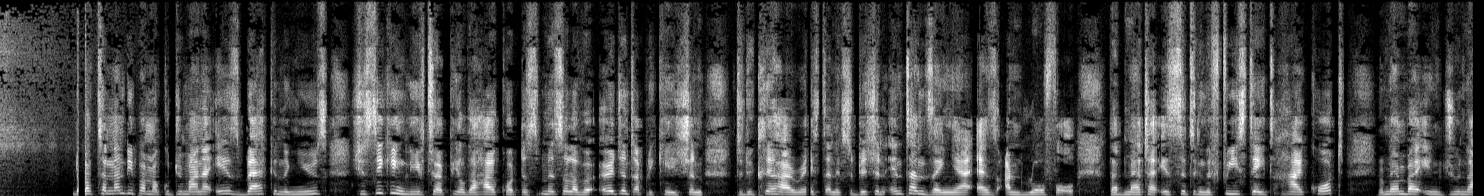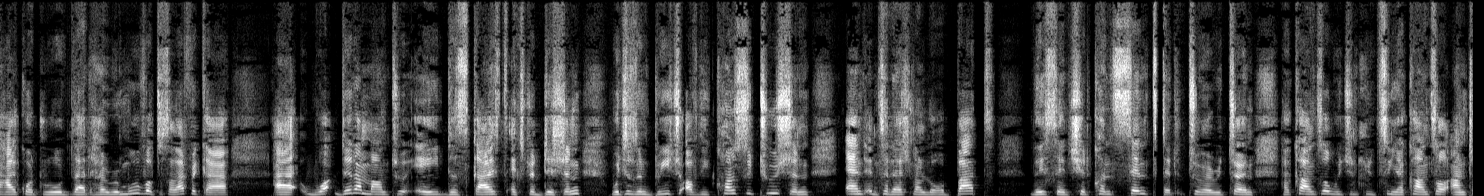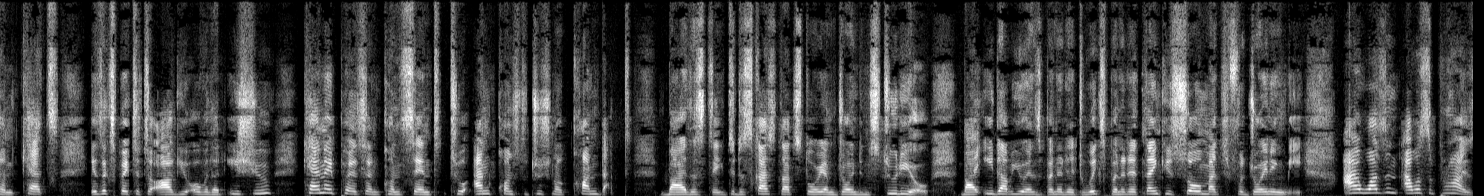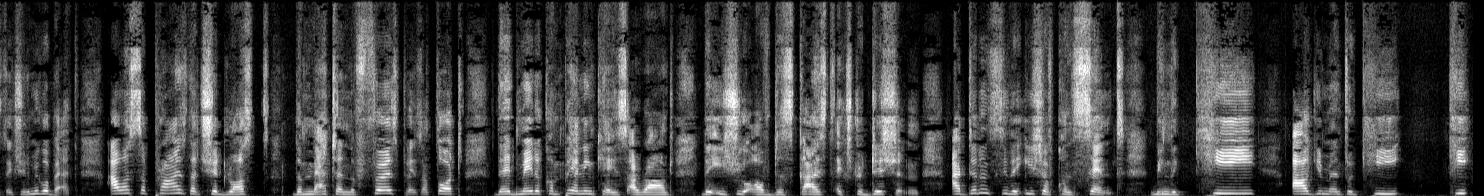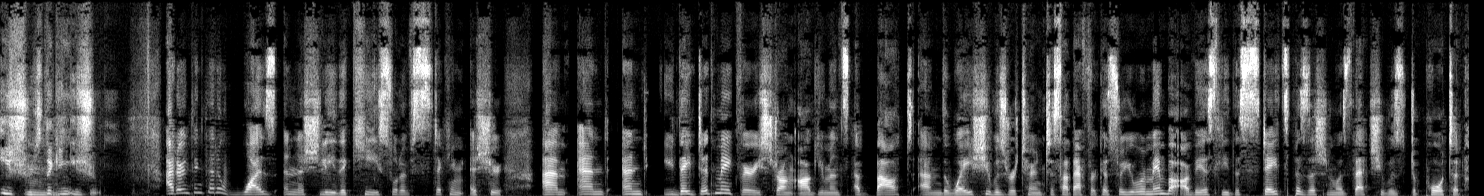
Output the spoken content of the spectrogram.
Dr. Nandipha Magudumana is back in the news. She's seeking leave to appeal the High Court dismissal of her urgent application to declare her arrest and extradition in Tanzania as unlawful. That matter is sitting in the Free State High Court. Remember, in June, the High Court ruled that her removal to South Africa uh, what did amount to a disguised extradition, which is in breach of the constitution and international law. But they said she had consented to her return. Her counsel, which includes senior counsel Anton Katz, is expected to argue over that issue. Can a person consent to unconstitutional conduct by the state? To discuss that story, I'm joined in studio by EWN's Benedict Wicks. Benedict, thank you so much for joining me. I wasn't, I was surprised, actually. Let me go back. I was surprised that she had lost the matter in the first place. I thought they'd made a compelling case around the issue of disguised extradition. I didn't see the issue of consent being the key argument or key key issue, mm. sticking issue. I don't think that it was initially the key sort of sticking issue. Um, and, and they did make very strong arguments about, um, the way she was returned to South Africa. So you remember, obviously, the state's position was that she was deported.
